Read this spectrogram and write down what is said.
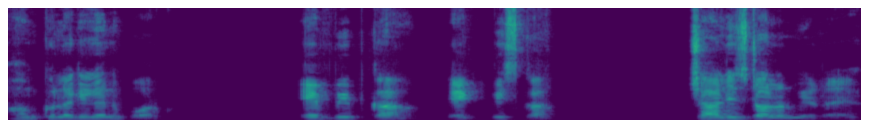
हमको लगेगा ना पॉर्क एक बीफ का, एक पीस का चालीस डॉलर मिल रहा है।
